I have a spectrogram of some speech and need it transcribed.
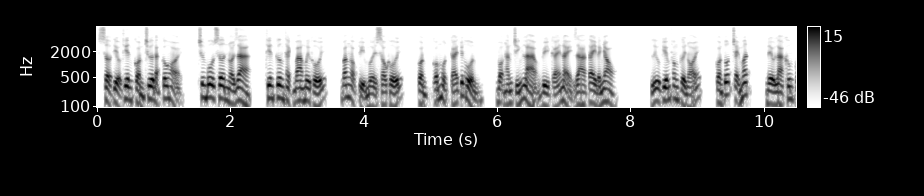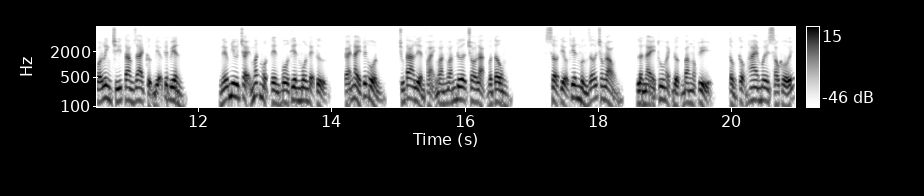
Sở tiểu thiên còn chưa đặt câu hỏi, trương vô sơn nói ra, thiên cương thạch ba mươi khối, băng ngọc tủy mười sáu khối, còn có một cái tuyết hồn, bọn hắn chính là vì cái này ra tay đánh nhau lưu kiếm phong cười nói, còn tốt chạy mất, đều là không có linh trí tam giai cực địa tuyết viên. Nếu như chạy mất một tên vô thiên môn đệ tử, cái này tuyết hồn, chúng ta liền phải ngoan ngoan đưa cho lạc vân tông. Sở tiểu thiên mừng rỡ trong lòng, lần này thu hoạch được băng ngọc thủy, tổng cộng hai mươi sáu khối,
